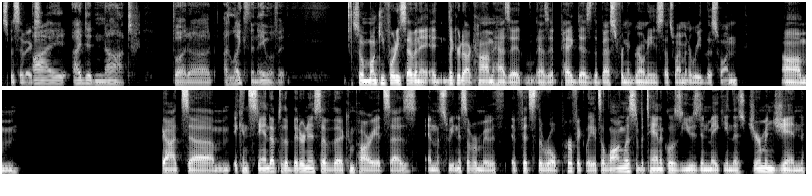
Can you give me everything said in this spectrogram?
specifics? I I did not, but uh, I like the name of it. So Monkey Forty Seven at, at Liquor.com has it as it pegged as the best for Negronis. That's why I'm going to read this one. Um, got um, it can stand up to the bitterness of the Campari. It says and the sweetness of vermouth. It fits the role perfectly. It's a long list of botanicals used in making this German gin.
